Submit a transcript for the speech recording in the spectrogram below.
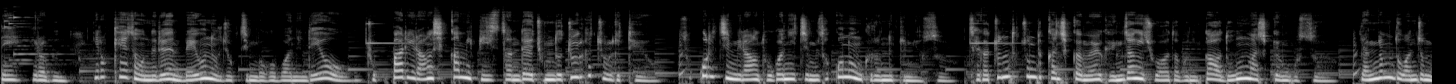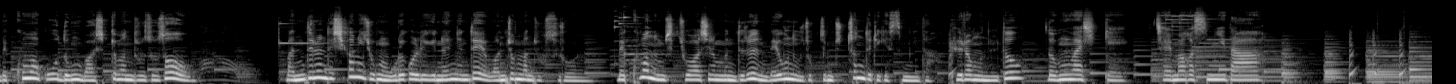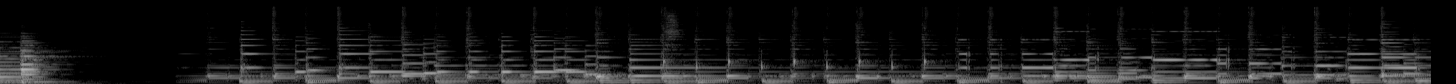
네, 여러분. 이렇게 해서 오늘은 매운 우족찜 먹어보았는데요. 족발이랑 식감이 비슷한데 좀 더 쫄깃쫄깃해요. 속꼬리찜이랑 도가니찜을 섞어놓은 그런 느낌이었어요. 제가 쫀득쫀득한 식감을 굉장히 좋아하다 보니까 너무 맛있게 먹었어요. 양념도 완전 매콤하고 너무 맛있게 만들어져서 만드는데 시간이 조금 오래 걸리기는 했는데 완전 만족스러워요. 매콤한 음식 좋아하시는 분들은 매운 우족찜 추천드리겠습니다. 그럼 오늘도 너무 맛있게 잘 먹었습니다.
